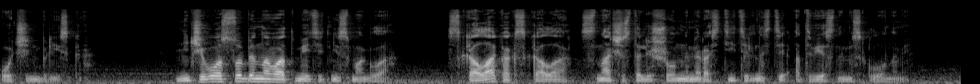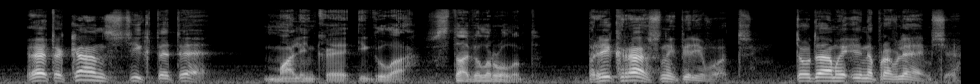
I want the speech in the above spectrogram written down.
очень близко. Ничего особенного отметить не смогла. Скала как скала, с начисто лишенными растительности отвесными склонами. «Это Канстик ТТ». «Маленькая игла», — вставил Роланд. «Прекрасный перевод. Туда мы и направляемся».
